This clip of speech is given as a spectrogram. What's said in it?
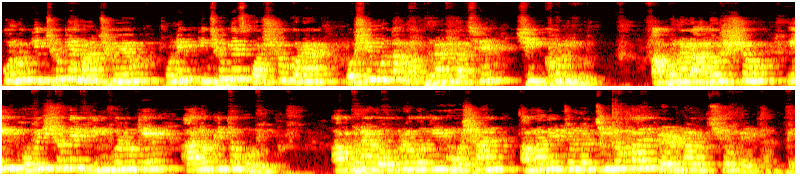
কোনো কিছুকে না ছুঁয়েও অনেক কিছুকে স্পর্শ করার অসীমতা আপনার কাছে শিক্ষণীয়। আপনার আদর্শ এই ভবিষ্যতের দিনগুলোকে আলোকিত করুক আপনার অগ্রগতির মশাল আমাদের জন্য চিরকাল প্রেরণার উৎস হয়ে থাকবে।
